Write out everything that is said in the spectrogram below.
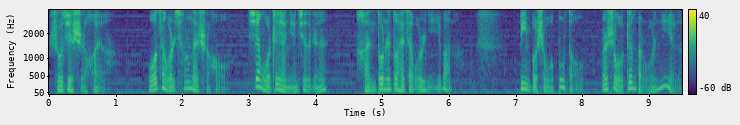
说句实话呀，我在玩枪的时候，像我这样年纪的人，很多人都还在玩泥巴呢。并不是我不懂，而是我根本玩腻了。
